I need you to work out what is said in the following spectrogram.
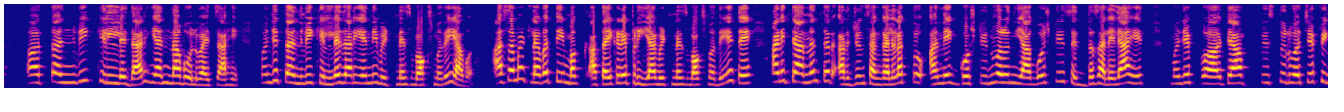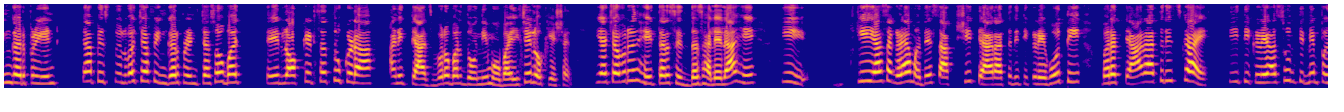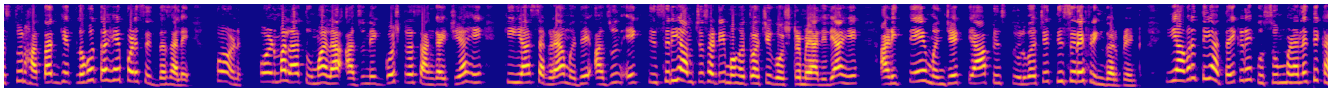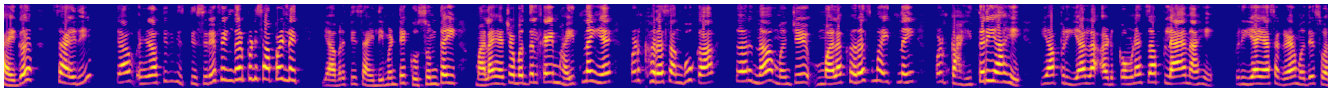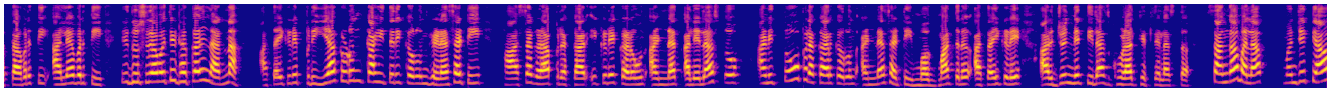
तन्वी किल्लेदार यांना बोलवायचं आहे. म्हणजे तन्वी किल्लेदार यांनी विटनेस बॉक्समध्ये यावं. असं म्हटल्यावर ती मग आता इकडे प्रिया विटनेस बॉक्समध्ये येते आणि त्यानंतर अर्जुन सांगायला लागतो अनेक गोष्टींवरून या गोष्टी सिद्ध झालेल्या आहेत. म्हणजे प- त्या पिस्तूलवरचे फिंगरप्रिंट त्या पिस्तूलवरच्या फिंगरप्रिंटच्या सोबत ते लॉकेटचा तुकडा आणि त्याचबरोबर दोन्ही मोबाईलचे लोकेशन याच्यावरून हे तर सिद्ध झालेलं आहे की की या सगळ्यामध्ये साक्षी त्या रात्री तिकडे होती. बरं त्या रात्रीच काय? ती तिकडे असून तिने पिस्तूल हातात घेतलं होतं हे पण सिद्ध झाले. पण पण मला तुम्हाला अजून एक गोष्ट सांगायची आहे की या सगळ्यामध्ये अजून एक तिसरी आमच्यासाठी महत्त्वाची गोष्ट मिळालेली आहे आणि ते म्हणजे त्या पिस्तूलवरचे तिसरे फिंगरप्रिंट. यावरती आता इकडे कुसुम म्हणाले ते काय ग? सायरी? त्या ह्याच्यावरती तिस- तिसरे पण सापडलेत. यावरती सायली म्हणते कुसुमताई मला ह्याच्याबद्दल काही माहीत नाही आहे पण खरं सांगू का? तर ना म्हणजे मला खरंच माहीत नाही पण काहीतरी आहे. या प्रियाला अडकवण्याचा प्लॅन आहे. प्रिया या सगळ्यामध्ये स्वतःवरती आल्यावरती ती दुसऱ्यावरती ढकलणार ना. आता इकडे प्रियाकडून काहीतरी करून घेण्यासाठी हा सगळा प्रकार इकडे कळवून आणण्यात आलेला असतो आणि तो प्रकार करून आणण्यासाठी मग मात्र आता इकडे अर्जुनने तिलाच घोळात घेतलेलं असतं. सांगा मला म्हणजे त्या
